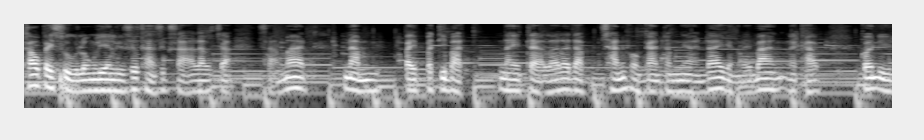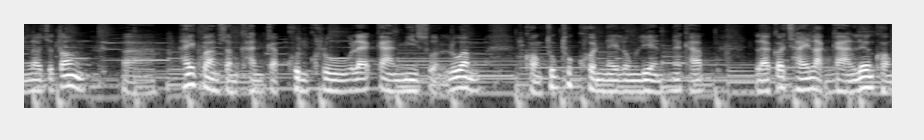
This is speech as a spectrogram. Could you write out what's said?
เข้าไปสู่โรงเรียนหรือสถานศึกษาเราจะสามารถนำไปปฏิบัติ ในแต่ละระดับชั้นของการทำงานได้อย่างไรบ้างนะครับก่อนอื่นเราจะต้องอให้ความสำคัญกับคุณครูและการมีส่วนร่วมของทุกๆ คนในโรงเรียนนะครับ แล้วก็ใช้หลักการเรื่องของ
